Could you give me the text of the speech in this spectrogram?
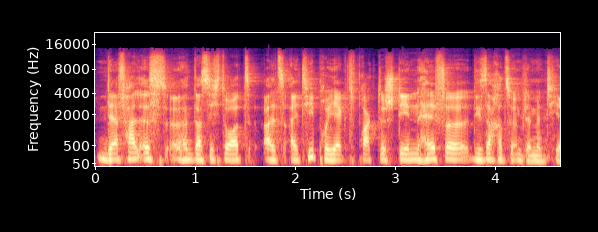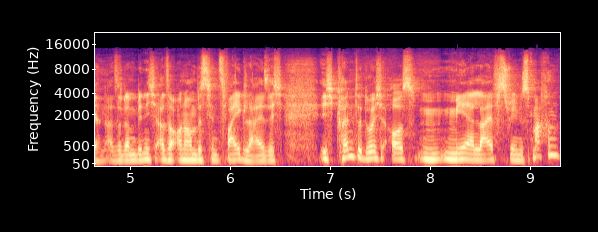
der Fall ist, äh, dass ich dort als IT-Projekt praktisch denen helfe, die Sache zu implementieren. Also dann bin ich also auch noch ein bisschen zweigleisig. Ich könnte durchaus mehr Livestreams machen,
